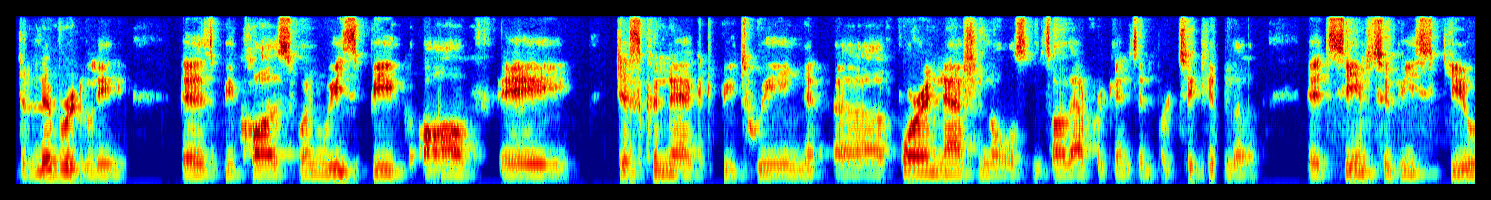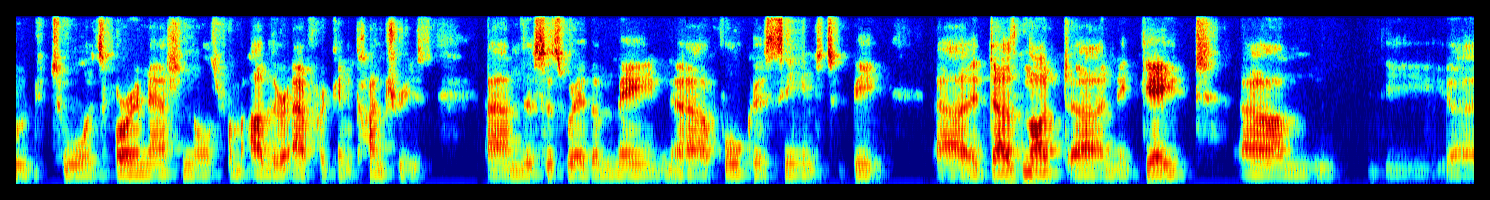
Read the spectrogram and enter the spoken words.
deliberately is because when we speak of a disconnect between uh, foreign nationals and South Africans in particular, it seems to be skewed towards foreign nationals from other African countries. Um, this is where the main uh, focus seems to be. Uh, it does not uh, negate um, the uh,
